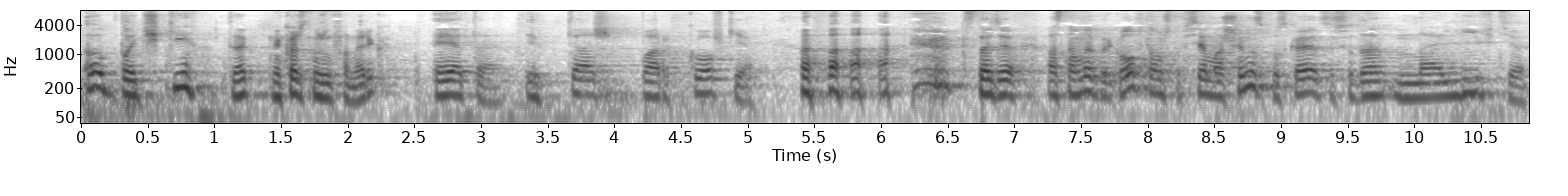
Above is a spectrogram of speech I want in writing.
Опачки. Так, мне кажется, нужен фонарик. Это этаж парковки. Кстати, основной прикол в том, что все машины спускаются сюда на лифте.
